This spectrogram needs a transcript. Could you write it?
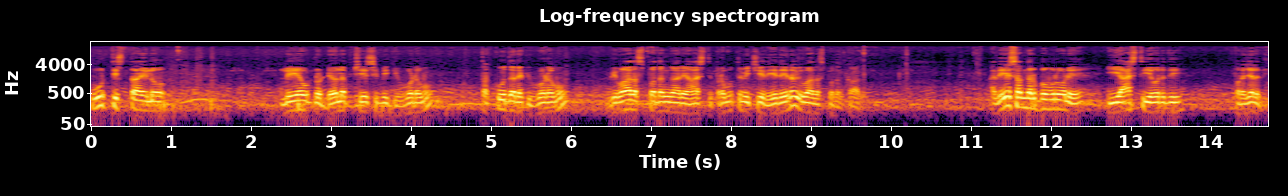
పూర్తి స్థాయిలో లేఅవుట్ను డెవలప్ చేసి మీకు ఇవ్వడము తక్కువ ధరకు ఇవ్వడము వివాదాస్పదంగానే ఆస్తి ప్రభుత్వం ఇచ్చేది ఏదైనా వివాదాస్పదం కాదు. అదే సందర్భంలోనే ఈ ఆస్తి ఎవరిది? ప్రజలది.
